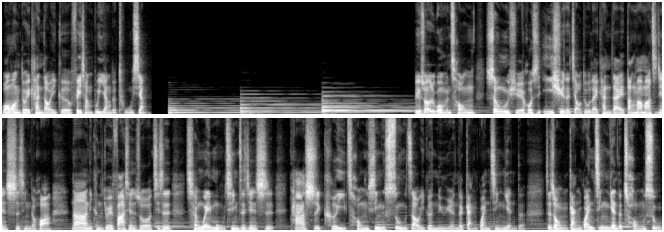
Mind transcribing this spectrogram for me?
往往都会看到一个非常不一样的图像。比如说，如果我们从生物学或是医学的角度来看待当妈妈这件事情的话，那你可能就会发现说，其实成为母亲这件事，它是可以重新塑造一个女人的感官经验的。这种感官经验的重塑，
